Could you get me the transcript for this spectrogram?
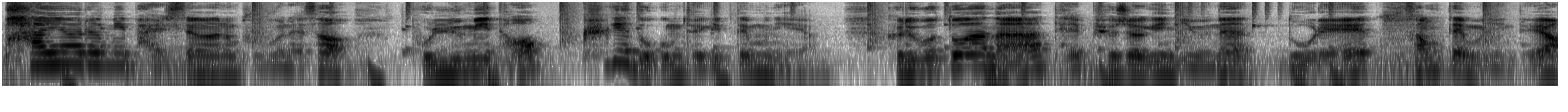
파열음이 발생하는 부분에서 볼륨이 더 크게 녹음되기 때문이에요. 그리고 또 하나 대표적인 이유는 노래의 구성 때문인데요.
